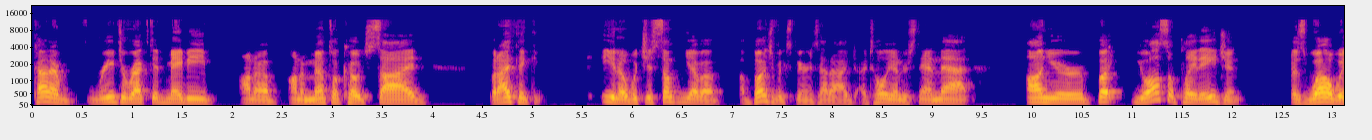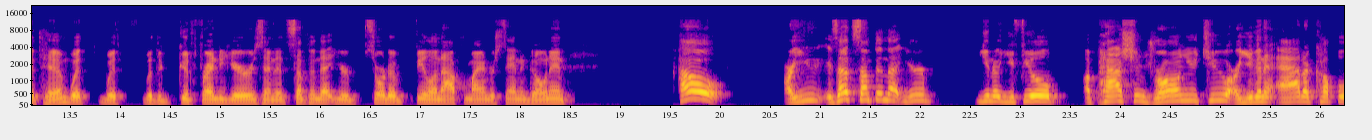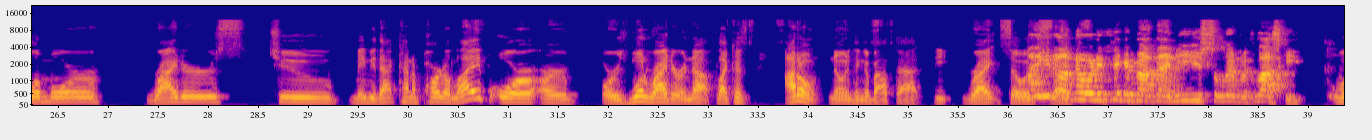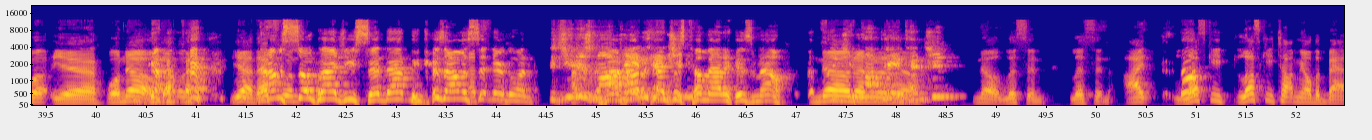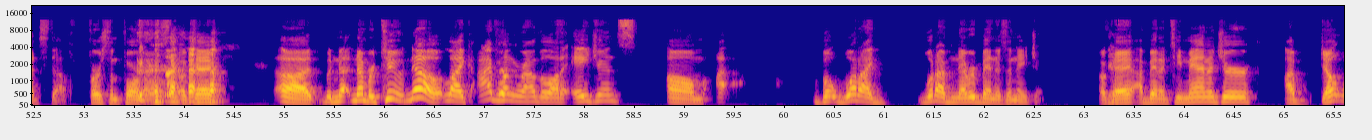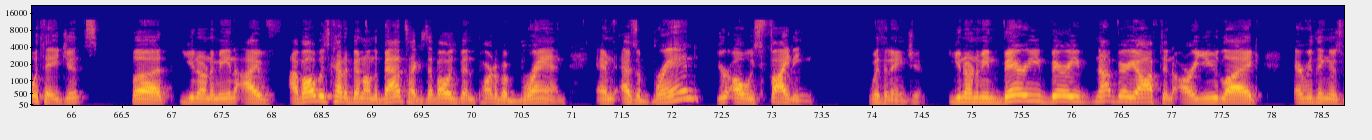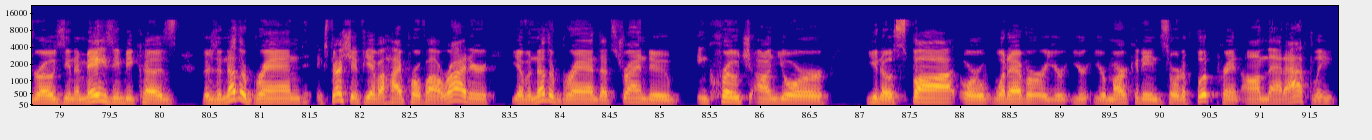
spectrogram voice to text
kind of redirected maybe on a on a mental coach side. But I think, you know, which is something you have a, a bunch of experience at. I, I totally understand that on your, but you also played agent as well with him with with with a good friend of yours, and it's something that you're sort of feeling out from my understanding going in. How are you? Is that something that you're you know you feel a passion drawing you to? Are you going to add a couple of more riders to maybe that kind of part of life, or or or is one rider enough? Like, because I don't know anything about that, right? So how do you like, not know anything about that? And you used to live with Lusky. Well, yeah. Well, no, that was yeah. That's I'm when, so glad you said that because I was sitting there going, "Did you just not? How, did that just come out of his mouth? No, did no, no, not no, pay no, attention. No, listen listen, I Lusky Lusky taught me all the bad stuff first and foremost. Okay. uh, but n- number two, no, like I've hung around with a lot of agents. Um, I, but what I what I've never been is an agent. Okay, yeah. I've been a team manager. I've dealt with agents, but you know what I mean. I've I've always kind of been on the bad side because I've always been part of a brand, and as a brand, you're always fighting with an agent. You know what I mean? Very, very, not very often are you like, everything is rosy and amazing because there's another brand, especially if you have a high profile rider, you have another brand that's trying to encroach on your, you know, spot or whatever, or your your your marketing sort of footprint on that athlete.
